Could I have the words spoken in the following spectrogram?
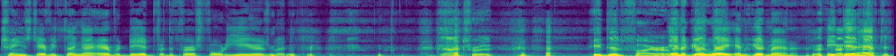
changed everything I ever did for the first forty years, but Not true. he did fire. in a good way, in a good manner. He did have to.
